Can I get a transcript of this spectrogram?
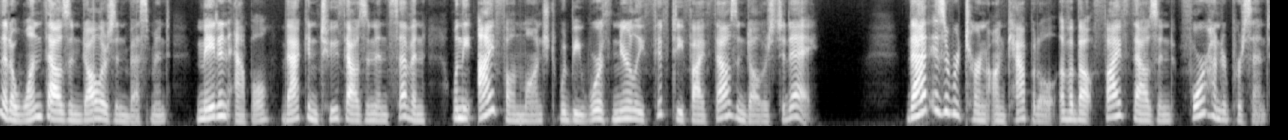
that a $1,000 investment made in Apple back in 2007 when the iPhone launched would be worth nearly $55,000 today. That is a return on capital of about 5,400%,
